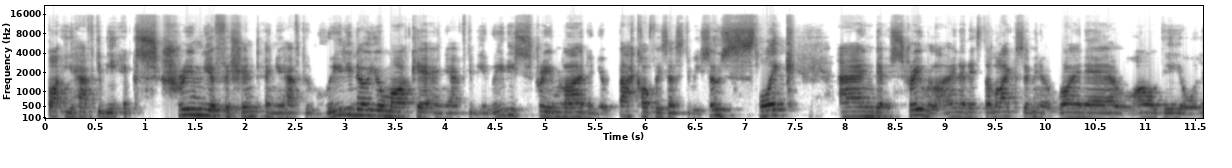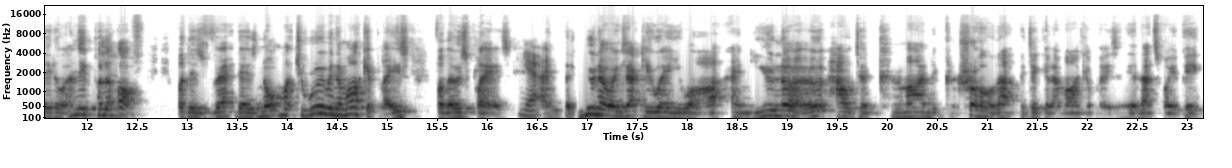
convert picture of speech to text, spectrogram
but you have to be extremely efficient and you have to really know your market and you have to be really streamlined and your back office has to be so slick and streamlined. And it's the likes of you know Ryanair or Aldi or Lidl and they pull it off but there's there's not much room in the marketplace for those players yeah and but you know exactly where you are and you know how to command and control that particular marketplace and that's why you're being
